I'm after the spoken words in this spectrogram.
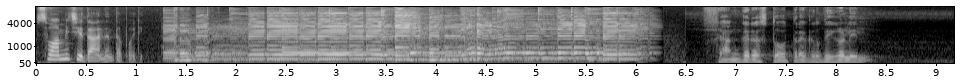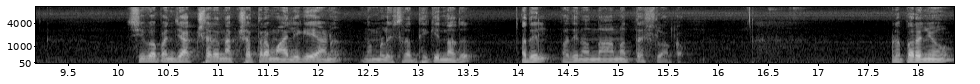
സ്വാമി ചിദാനന്ദപുരി. ശങ്കരസ്തോത്ര കൃതികളിൽ ശിവപഞ്ചാക്ഷര നക്ഷത്ര മാലികയാണ് നമ്മൾ ശ്രദ്ധിക്കുന്നത്. അതിൽ പതിനൊന്നാമത്തെ ശ്ലോകം. ഇവിടെ പറഞ്ഞു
